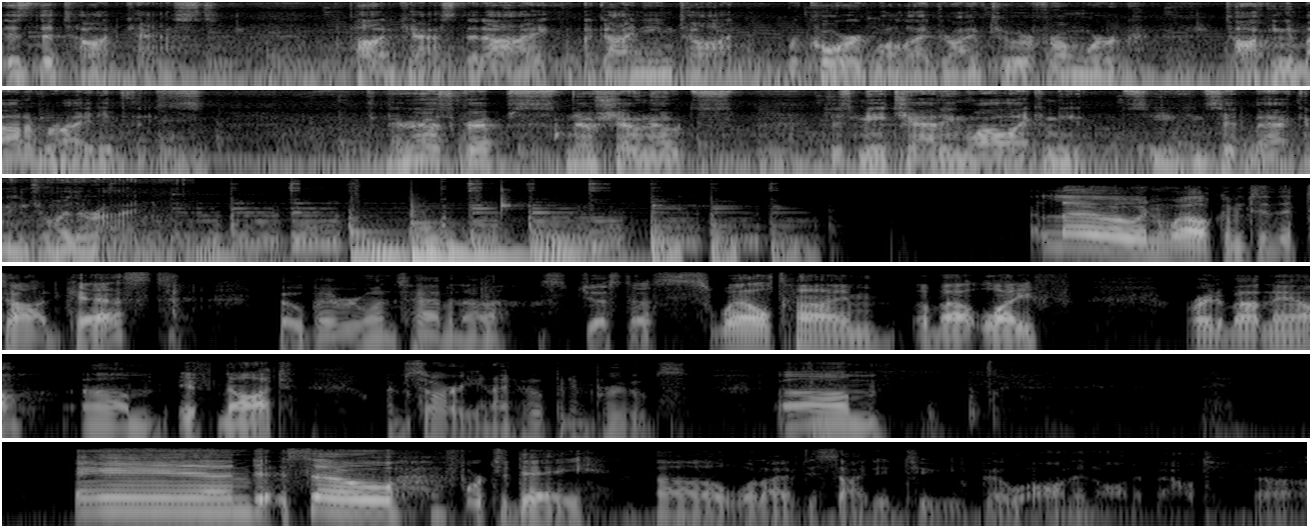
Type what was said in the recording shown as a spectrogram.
is the Toddcast, a podcast that I, a guy named Todd, record while I drive to or from work, talking about a variety of things. There are no scripts, no show notes, just me chatting while I commute, so you can sit back and enjoy the ride. Hello and welcome to the Toddcast. Hope everyone's having a just a swell time about life right about now. Um, if not, I'm sorry, and I hope it improves. Um, and so for today, uh, what I've decided to go on and on about, uh,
